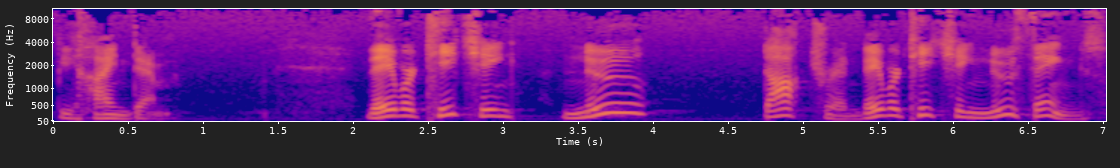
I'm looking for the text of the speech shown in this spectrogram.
behind them. They were teaching new doctrine. They were teaching new things.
